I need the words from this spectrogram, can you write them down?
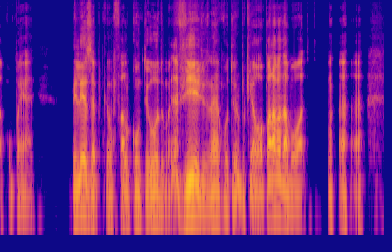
acompanharem. Beleza? Porque eu falo conteúdo, mas é vídeo, né? Conteúdo porque é a palavra da moda.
